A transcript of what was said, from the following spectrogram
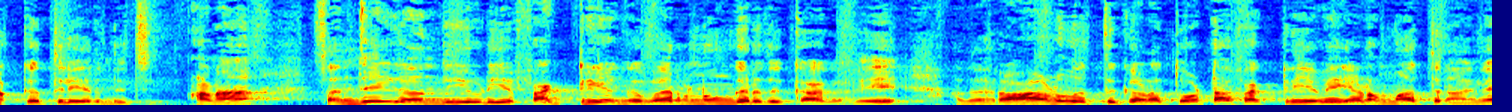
பக்கத்திலே இருந்துச்சு. ஆனால் சஞ்சய் காந்தியுடைய ஃபேக்ட்ரி அங்கே வரணுங்கிறதுக்காகவே அந்த இராணுவத்துக்கான தோட்டா ஃபேக்ட்ரியவே இடம் மாத்துனாங்க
